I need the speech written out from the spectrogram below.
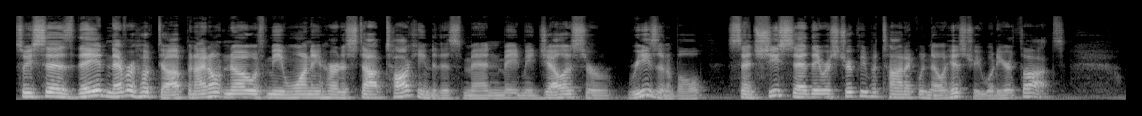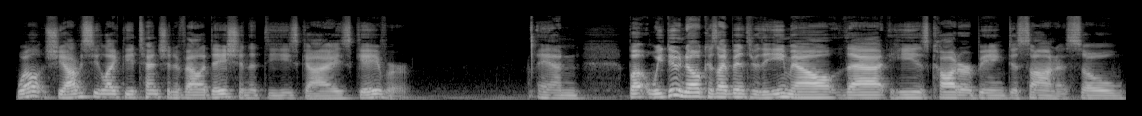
So he says they had never hooked up, and I don't know if me wanting her to stop talking to this man made me jealous or reasonable, since she said they were strictly platonic with no history. What are your thoughts? Well, she obviously liked the attention and validation that these guys gave her. And but we do know because I've been through the email that he has caught her being dishonest. So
